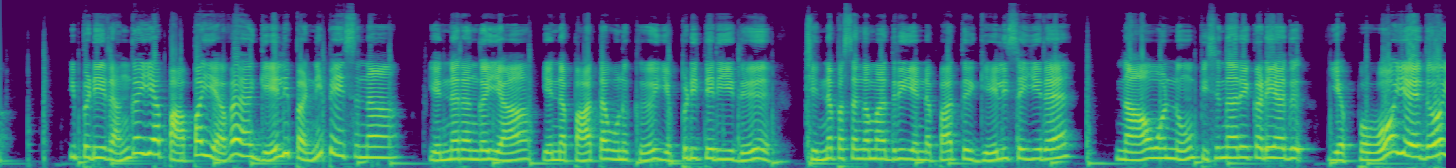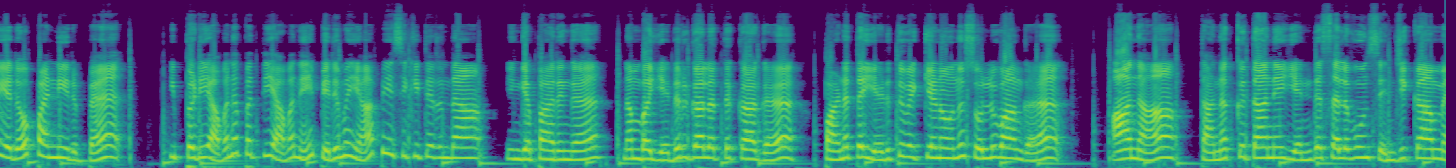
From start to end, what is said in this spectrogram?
இப்படி ரங்கையா பாப்பாயாவ கேலி பண்ணி பேசுனா? என்ன ரங்கையா? என்ன பார்த்தா உனக்கு எப்படி தெரியுது? சின்ன பசங்க மாதிரி என்ன பார்த்து கேலி செய்யற? நான் ஒன்னும் பிசுனாரே கிடையாது. எப்பவோ ஏதோ ஏதோ பண்ணிருப்பேன் இப்படி அவனை பத்தி அவனே பெருமையா பேசிக்கிட்டு இருந்தான். இங்க பாருங்க நம்ம எதிர்காலத்துக்காக பணத்தை எடுத்து வைக்கணும்னு சொல்லுவாங்க. ஆனா தனக்கு தானே எந்த செலவும் செஞ்சிக்காம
